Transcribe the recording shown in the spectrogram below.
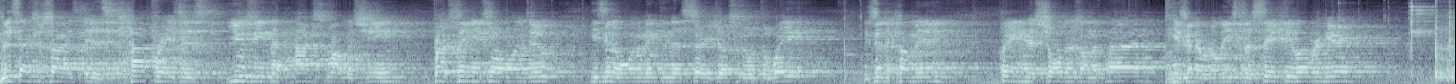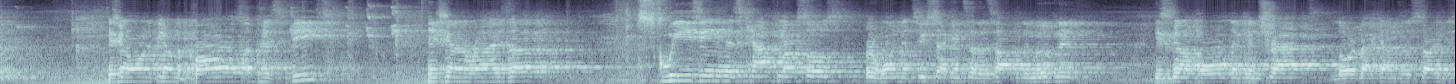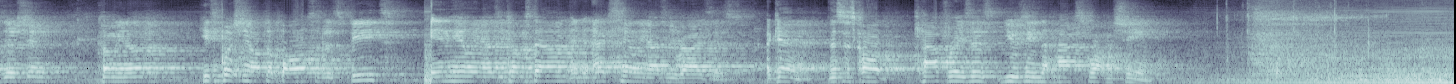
This exercise is calf raises using the hack squat machine. First thing he's gonna wanna do, he's gonna wanna make the necessary adjustment with the weight. He's gonna come in, putting his shoulders on the pad. He's gonna release the safety lever here. He's gonna wanna be on the balls of his feet. He's gonna rise up, squeezing his calf muscles for one to two seconds at the top of the movement. He's gonna hold and contract, lower back down to the starting position. Coming up, he's pushing out the balls of his feet, inhaling as he comes down and exhaling as he rises. Again, this is called calf raises using the hack squat machine.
